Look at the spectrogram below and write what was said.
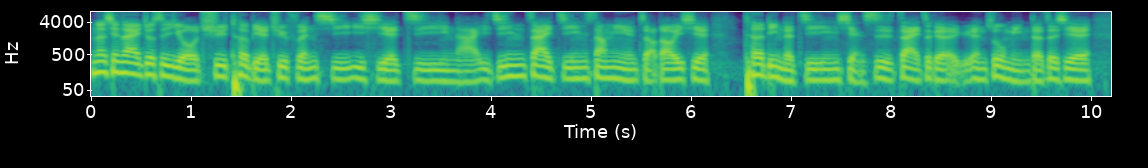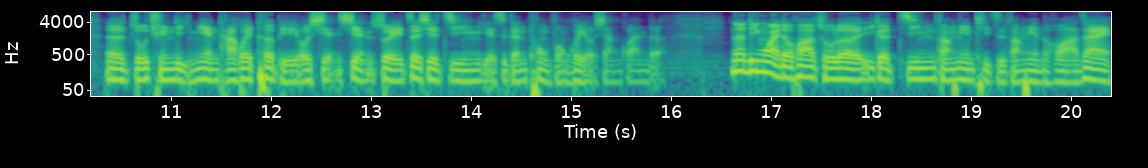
那现在就是有去特别去分析一些基因啊，已经在基因上面找到一些。特定的基因显示在这个原住民的这些呃族群里面，它会特别有显现，所以这些基因也是跟痛风会有相关的。那另外的话，除了一个基因方面、体质方面的话，在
